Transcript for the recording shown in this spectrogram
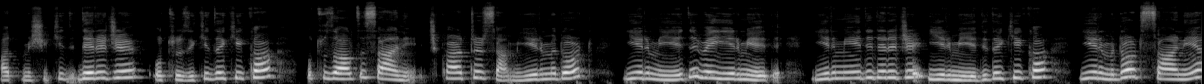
62 derece 32 dakika 36 saniye çıkartırsam 24 27 ve 27. 27 derece 27 dakika 24 saniye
